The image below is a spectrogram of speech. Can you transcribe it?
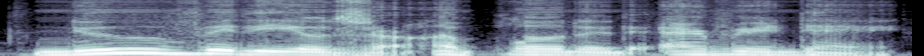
New videos are uploaded every day.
